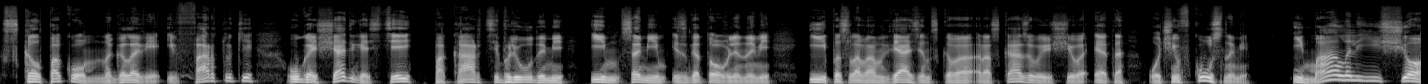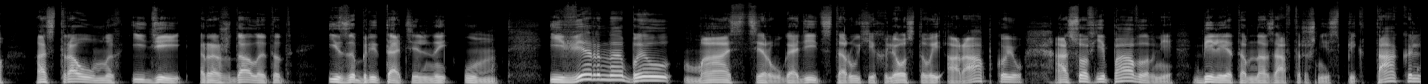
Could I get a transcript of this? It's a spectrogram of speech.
с колпаком на голове и в фартуке угощать гостей по карте блюдами, им самим изготовленными, и, по словам Вяземского, рассказывающего это, очень вкусными. И мало ли еще остроумных идей рождал этот изобретательный ум. И верно был мастер угодить старухе Хлестовой арабкою, а Софье Павловне билетом на завтрашний спектакль,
